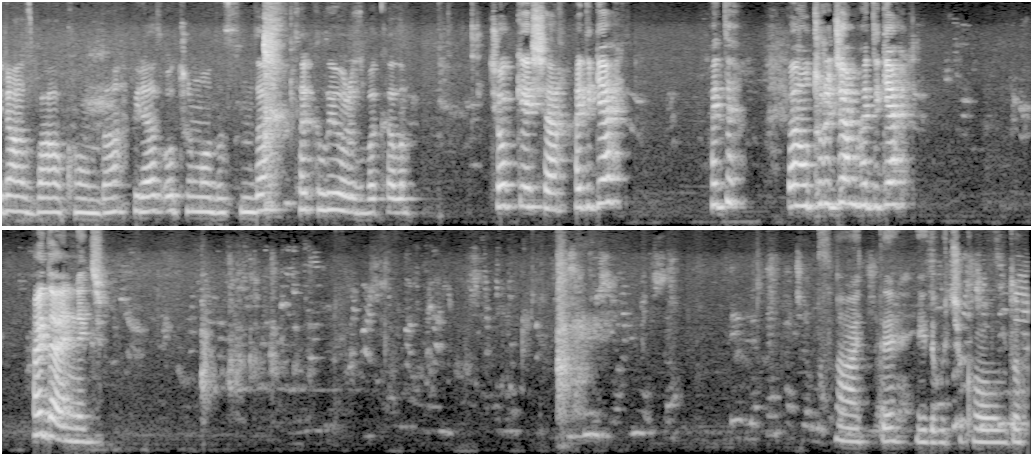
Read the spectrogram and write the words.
Biraz balkonda, biraz oturma odasında takılıyoruz bakalım. Çok yaşa. Hadi gel. Hadi. Ben oturacağım. Hadi gel. Hadi anneciğim. Saatte yedi buçuk oldu.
